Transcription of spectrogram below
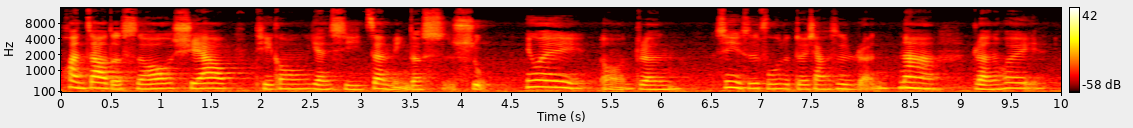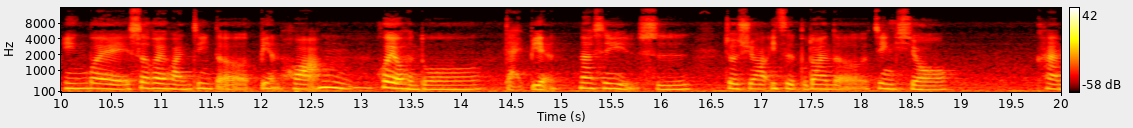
换照的时候需要提供研习证明的时数，因为呃人心理师服务的对象是人，那人会因为社会环境的变化，嗯，会有很多改变。那心理师就需要一直不断的进修，看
